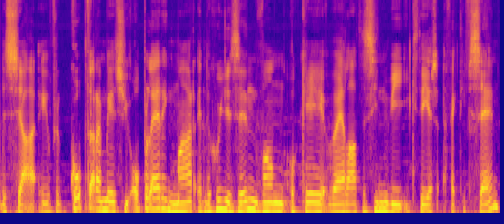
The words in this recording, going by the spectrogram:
Dus ja, je verkoopt daar een beetje je opleiding, maar in de goede zin van oké, wij laten zien wie XD'ers effectief zijn.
